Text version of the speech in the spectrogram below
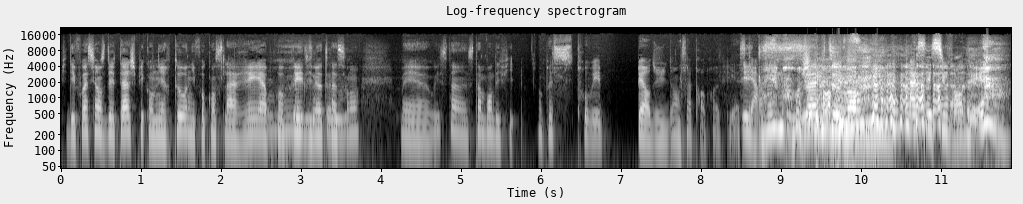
Puis des fois, si on se détache puis qu'on y retourne, il faut qu'on se la réapproprie d'une autre façon. Mais euh, oui, c'est un, c'est un bon défi. On peut se trouver perdu dans sa propre pièce, Exactement. carrément. Exactement. Assez souvent, d'ailleurs.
